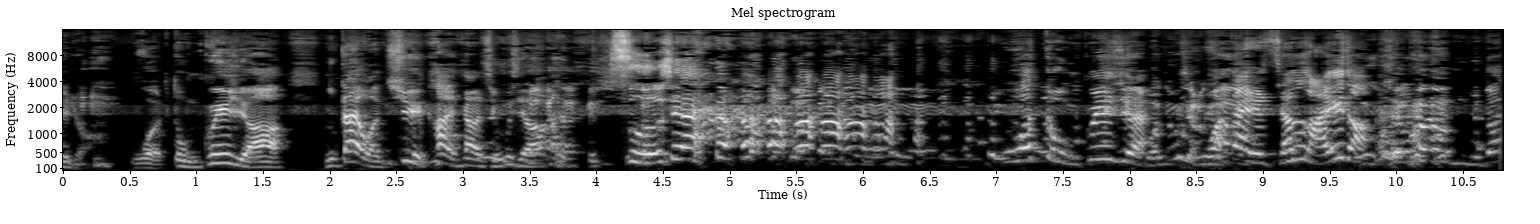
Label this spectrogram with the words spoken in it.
那种，我懂规矩啊，你带我去看一下行不行？死去，我懂规矩，我就想看我带着钱来的，我就想看看牡丹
